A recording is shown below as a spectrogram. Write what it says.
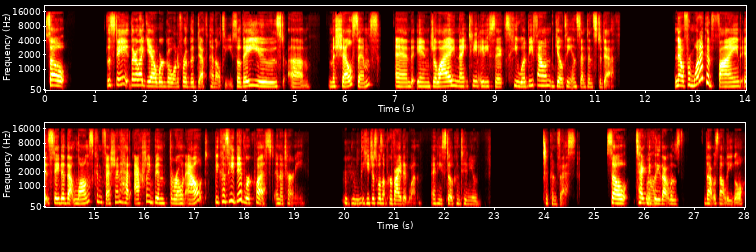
So the state they're like, yeah, we're going for the death penalty. So they used um Michelle Sims and in July 1986 he would be found guilty and sentenced to death. Now, from what I could find, it stated that Long's confession had actually been thrown out because he did request an attorney. Mhm. He just wasn't provided one and he still continued to confess. So technically that was that was not legal.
